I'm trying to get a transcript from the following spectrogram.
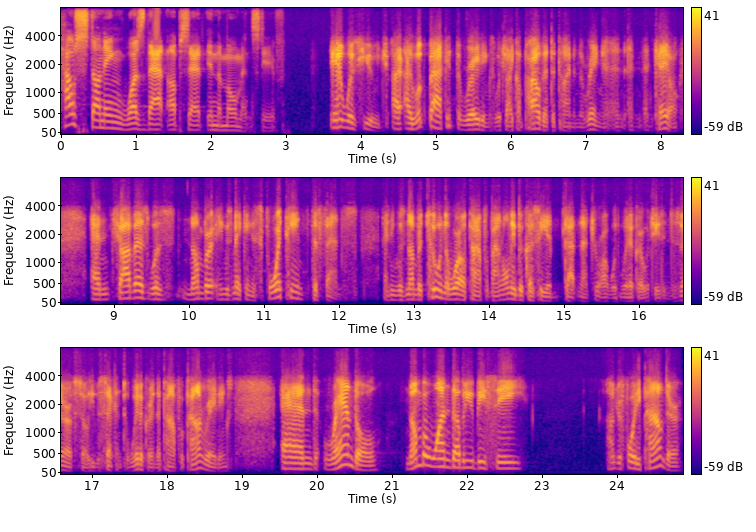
How stunning was that upset in the moment, Steve? It was huge. I, I look back at the ratings, which I compiled at the time in the ring and, and, and KO, and Chavez was number. He was making his 14th defense, and he was number two in the world pound for pound, only because he had gotten that draw with Whitaker, which he didn't deserve. So he was second to Whitaker in the pound for pound ratings. And Randall, number one WBC 140 pounder,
